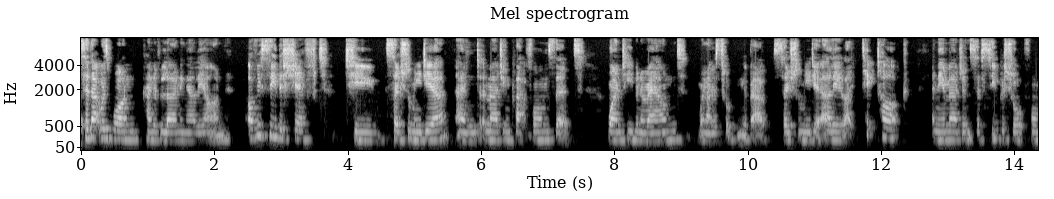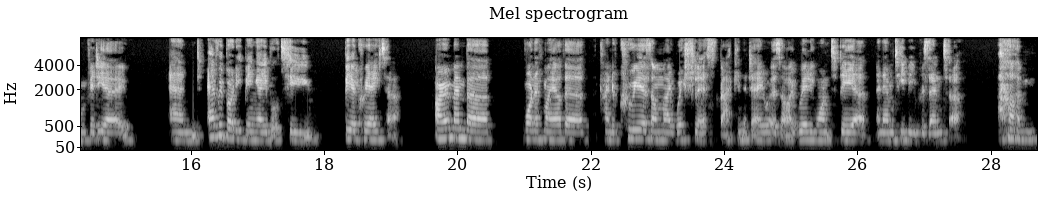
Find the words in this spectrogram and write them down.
So that was one kind of learning early on. Obviously, the shift to social media and emerging platforms that weren't even around when I was talking about social media earlier, like TikTok and the emergence of super short form video and everybody being able to be a creator. I remember one of my other kind of careers on my wish list back in the day was oh, I really want to be a, an MTV presenter. Um,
